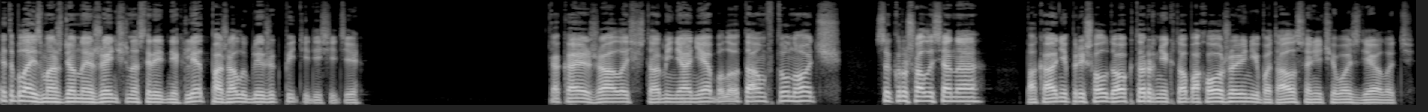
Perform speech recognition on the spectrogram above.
Это была изможденная женщина средних лет, пожалуй, ближе к пятидесяти. «Какая жалость, что меня не было там в ту ночь!» — сокрушалась она. Пока не пришел доктор, никто, похоже, не пытался ничего сделать.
